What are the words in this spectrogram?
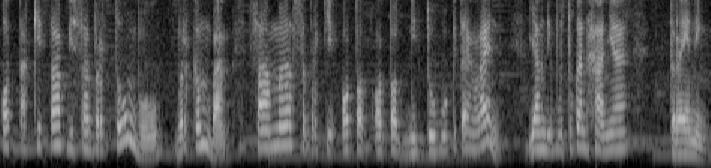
otak kita bisa bertumbuh, berkembang sama seperti otot-otot di tubuh kita yang lain. Yang dibutuhkan hanya training.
